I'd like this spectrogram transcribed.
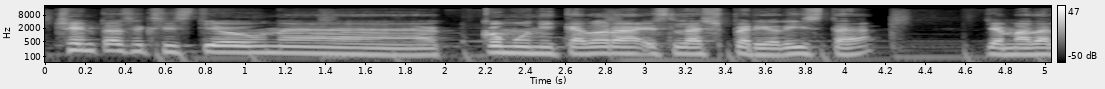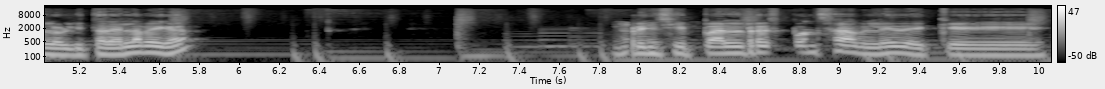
80 existió una comunicadora slash periodista llamada Lolita de la Vega, principal responsable de que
